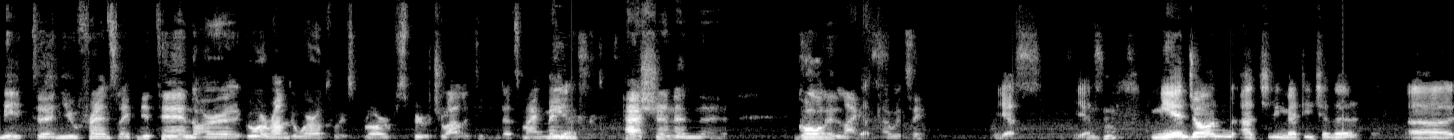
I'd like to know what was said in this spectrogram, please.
meet uh, new friends like Nitin or uh, go around the world to explore spirituality. That's my main yes. passion and uh, goal in life, Yes. I would say. Yes. Yes. Mhm. me and John actually met each other. Uh,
